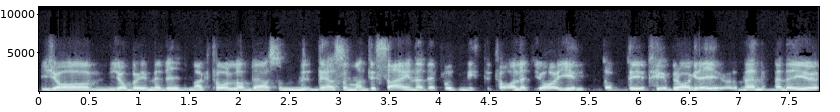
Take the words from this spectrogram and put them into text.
Jag jobbar ju med vidmakthåll av det som, det som man designade på 90-talet. Jag gillar, det, det är bra grejer men, men det är ju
